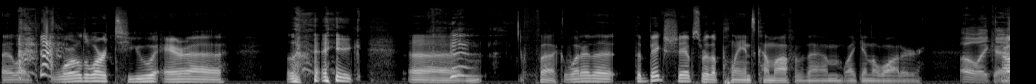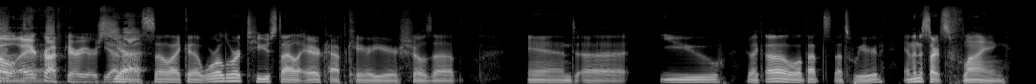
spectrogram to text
uh, like World War II era, like, um, fuck, what are the the big ships where the planes come off of them, like in the water? Oh, like a, oh, uh, aircraft carriers. yeah. Yeah, so like a World War II style aircraft carrier shows up, and uh, you you're like, oh well, that's that's weird, and then it starts flying,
